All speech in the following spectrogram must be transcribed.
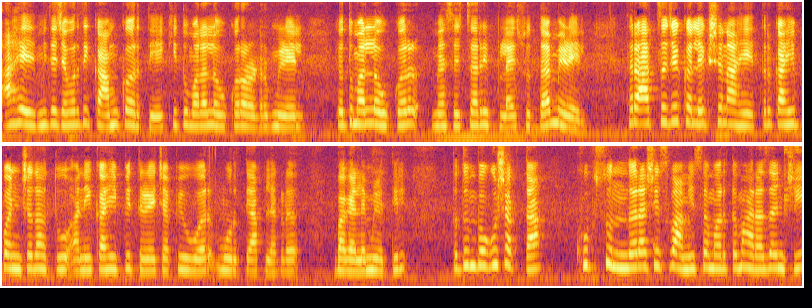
आहे. मी त्याच्यावरती काम करते की तुम्हाला लवकर ऑर्डर मिळेल किंवा तुम्हाला लवकर मेसेजचा रिप्लायसुद्धा मिळेल. तर आजचं जे कलेक्शन आहे तर काही पंचधातू आणि काही पितळेच्या प्युअर मूर्त्या आपल्याकडं बघायला मिळतील. तर तुम्ही बघू शकता खूप सुंदर अशी स्वामी समर्थ महाराजांची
